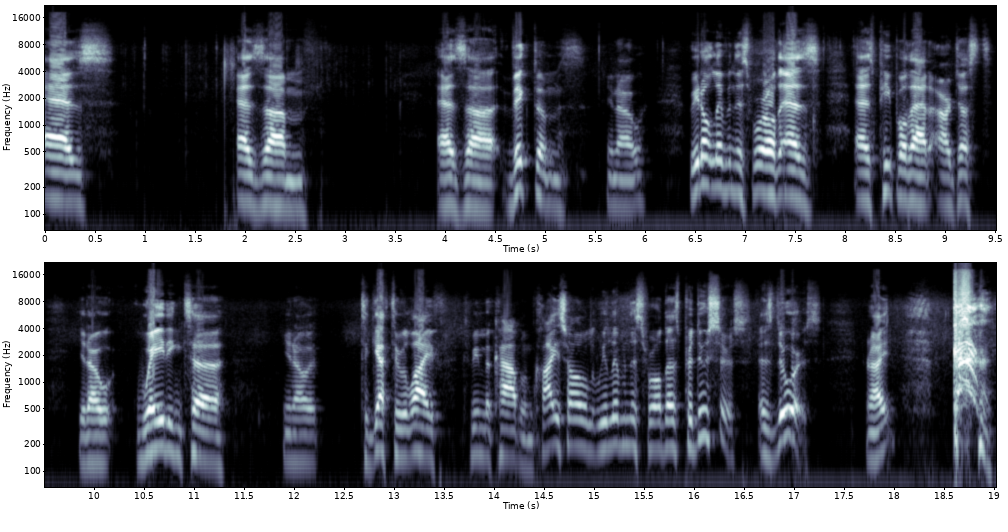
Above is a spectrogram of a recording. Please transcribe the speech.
as as um, as uh, victims, you know. We don't live in this world as as people that are just, you know, waiting to, you know, to get through life to be makablim. Yisrael, we live in this world as producers, as doers, right?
